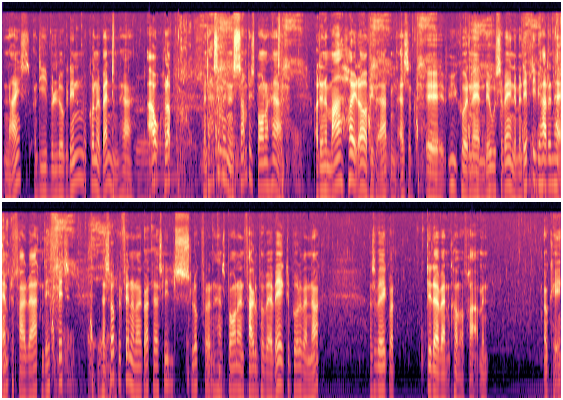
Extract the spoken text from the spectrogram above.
Nice. Og de er lukket ind med kun af vandet her. Au, hold op. Men der er simpelthen en zombie spawner her. Og den er meget højt op i verden. Altså øh, Y-koordinaten, det er usædvanligt. Men det er fordi, vi har den her amplified verden. Det er fedt. Lad os håbe, vi finder noget godt. Lad os lige slukke for den her spawner. En fakkel på hver væg, det burde være nok. Og så ved jeg ikke, hvor det der vand kommer fra, men... Okay.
